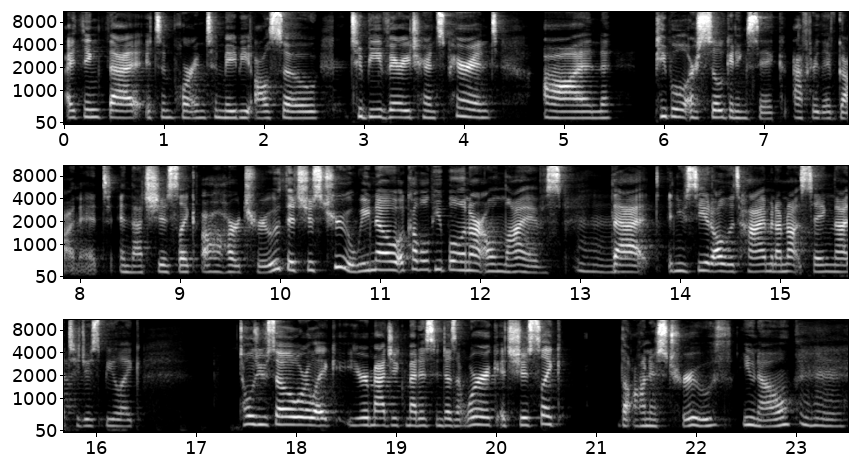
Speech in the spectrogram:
I think that it's important to maybe also to be very transparent on people are still getting sick after they've gotten it. And that's just like a hard truth. It's just true. We know a couple people in our own lives mm-hmm. that, and you see it all the time. And I'm not saying that to just be like, told you so, or like your magic medicine doesn't work. It's just like the honest truth, you know? Mm-hmm.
